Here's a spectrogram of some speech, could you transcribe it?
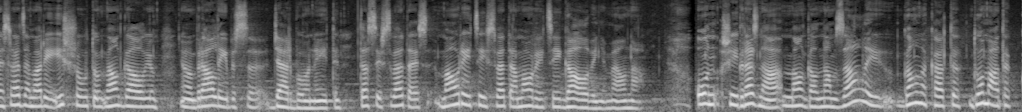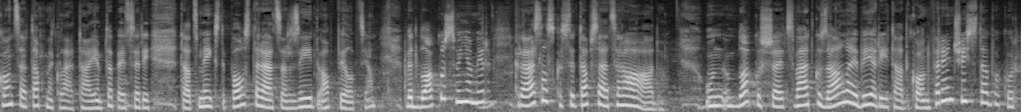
Mēs redzam arī izšūtu melngalvju brālības ģerbonīti. Tas ir svētais Maurīcijas, svētā Maurīcija galviņa melnā. Un šī graznā Melngalnām zāle galvenokārt domāta koncertu apmeklētājiem, tāpēc arī tāds mīksti polsterēts ar zīdu apvilkts. Ja? Bet blakus viņam ir krēsls, kas ir apsēts ar ādu. Un blakus šai svētku zālē bija arī tāda konferenču istaba, kur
